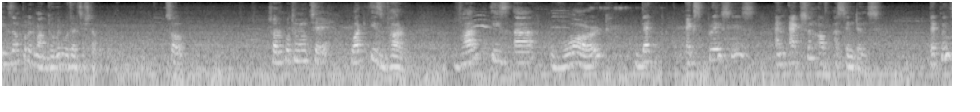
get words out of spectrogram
এক্সাম্পলের মাধ্যমে বোঝার চেষ্টা করব। সো সর্বপ্রথমে হচ্ছে what is verb verb is a word that expresses an action of a sentence that means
